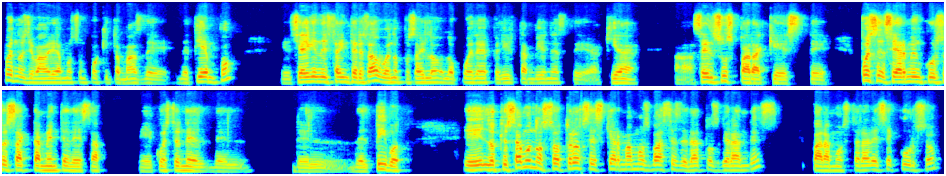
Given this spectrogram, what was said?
pues nos llevaríamos un poquito más de tiempo. Eh, si alguien está interesado, bueno, pues ahí lo, puede pedir también este, aquí a, Census para que este, pues se arme un curso exactamente de esa eh, cuestión del, del, pivot. Eh, lo que usamos nosotros es que armamos bases de datos grandes para mostrar ese curso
